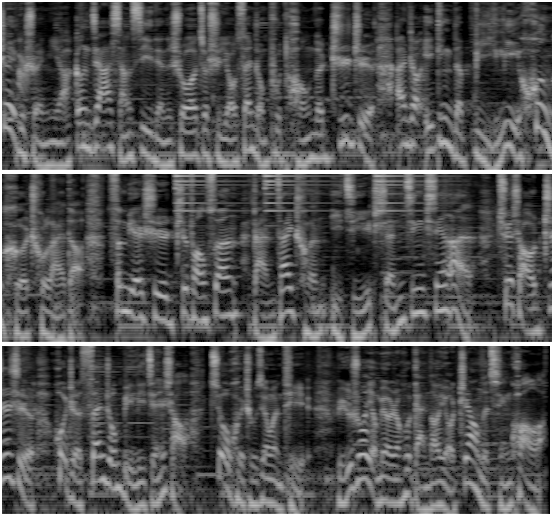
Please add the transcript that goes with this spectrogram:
这个水泥啊，更加详细一点的说，就是由三种不同的脂质按照一定的比例混合出来的，分别是脂肪酸、胆甾醇以及神经酰胺。缺少脂质或者三种比例减少，就会出现问题。比如说，有没有人会感到有这样？的情况了，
